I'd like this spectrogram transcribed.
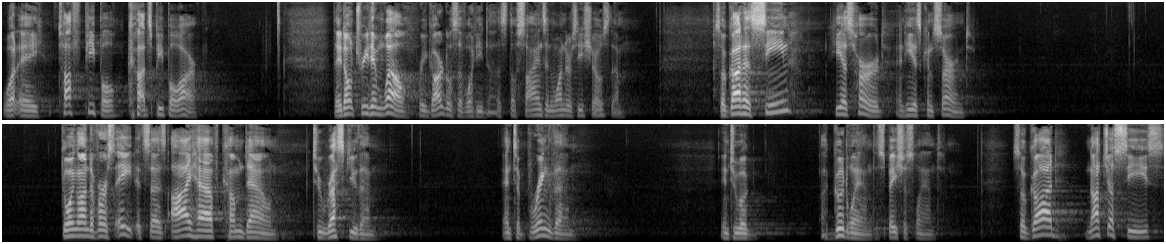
what a tough people God's people are. They don't treat him well, regardless of what he does, those signs and wonders he shows them. So God has seen, he has heard, and he is concerned. Going on to verse 8, it says, I have come down to rescue them and to bring them into a, a good land, a spacious land. So God not just sees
